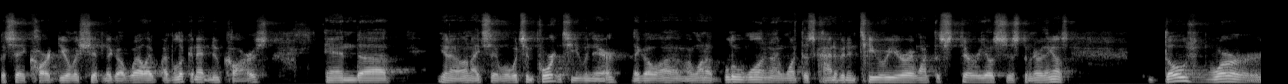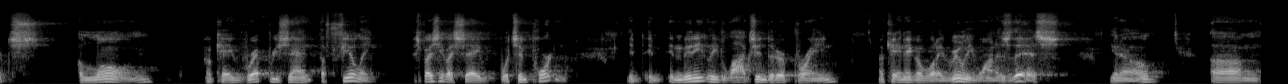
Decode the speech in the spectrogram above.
let's say a car dealership, and they go, well, I'm looking at new cars, and uh, you know, and I say, well, what's important to you in there? They go, oh, I want a blue one. I want this kind of an interior. I want the stereo system and everything else. Those words alone, okay, represent a feeling, especially if I say what's important. It, it immediately logs into their brain. Okay. And they go, what I really want is this, you know, um,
